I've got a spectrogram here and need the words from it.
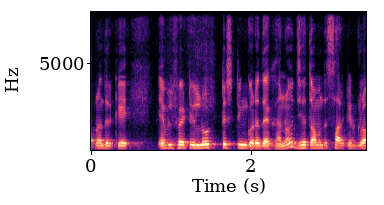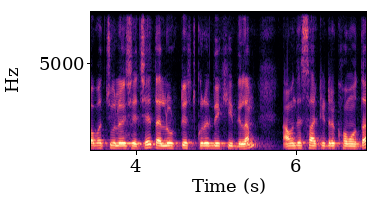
আপনাদেরকে এমপ্লিফায়ারটি লোড টেস্টিং করে দেখানো। যেহেতু আমাদের সার্কিটগুলো আবার চলে এসেছে, তাই লোড টেস্ট করে দেখিয়ে দিলাম আমাদের সার্কিটের ক্ষমতা।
